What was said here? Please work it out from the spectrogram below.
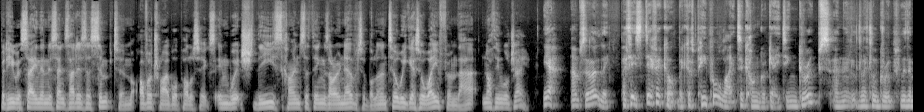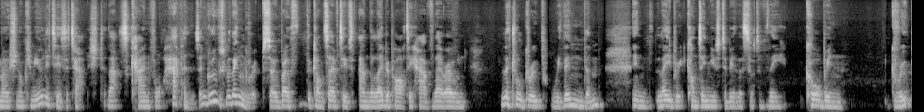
but he was saying that in a sense that is a symptom of a tribal politics in which these kinds of things are inevitable. And until we get away from that, nothing will change. Yeah, absolutely. But it's difficult because people like to congregate in groups and little groups with emotional communities attached. That's kind of what happens. And groups within groups. So both the Conservatives and the Labour Party have their own little group within them. In Labour, it continues to be the sort of the Corbyn group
